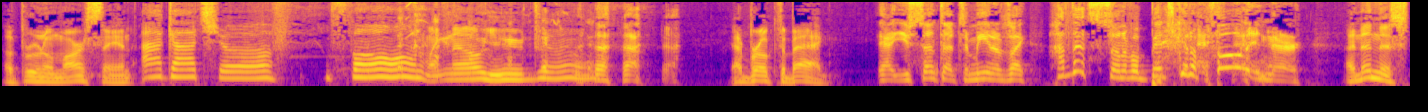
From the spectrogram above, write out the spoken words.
of Bruno Mars saying, I got your phone. I'm like, no, you don't. I broke the bag. Yeah, you sent that to me, and I was like, "How'd that son of a bitch get a phone in there?" And then this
